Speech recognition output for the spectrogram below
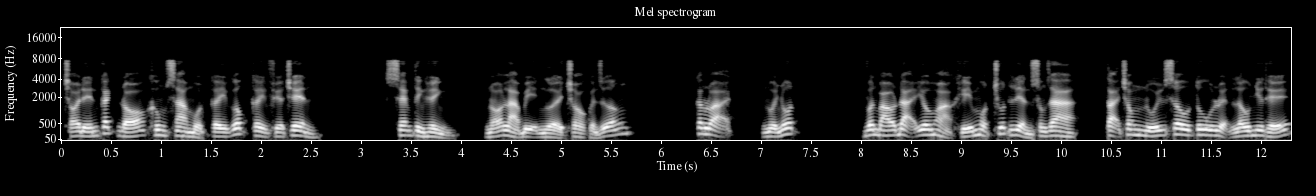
trói đến cách đó không xa một cây gốc cây phía trên. Xem tình hình, nó là bị người cho quyền dưỡng. Các loại, nuôi nốt. Vân báo đại yêu hỏa khí một chút liền xông ra, tại trong núi sâu tu luyện lâu như thế,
